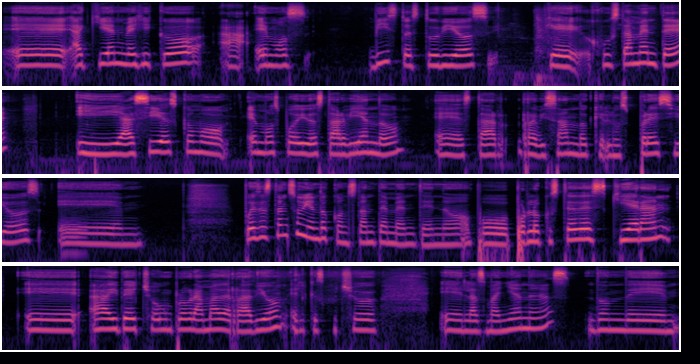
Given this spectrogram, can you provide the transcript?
eh, aquí en México ah, hemos visto estudios que justamente, y así es como hemos podido estar viendo, eh, estar revisando que los precios em, pues están subiendo constantemente, ¿no? Por, por lo que ustedes quieran. Eh, hay de hecho un programa de radio, el que escucho en las mañanas donde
